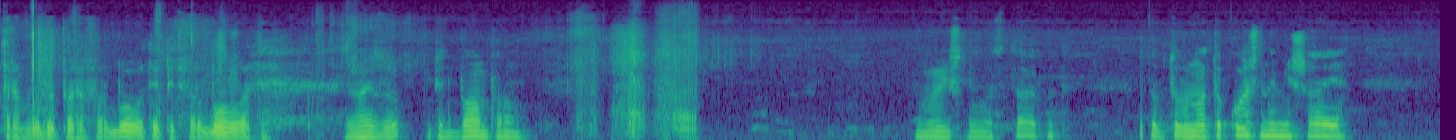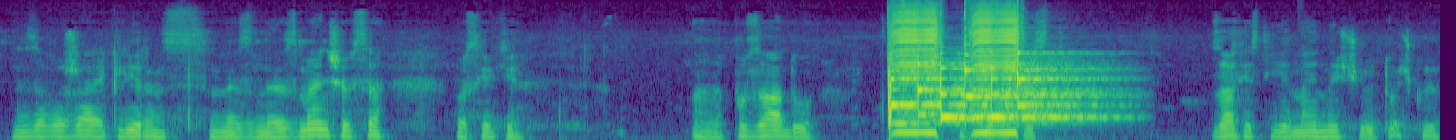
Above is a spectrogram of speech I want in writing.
треба буде перефарбовувати, підфарбовувати. Знизу під бампером. Вийшло ось так от. Тобто воно також не мішає, не заважає, кліренс не, не зменшився, оскільки е, позаду захист, захист є найнижчою точкою.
